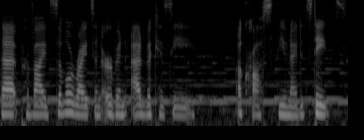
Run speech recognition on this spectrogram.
that provides civil rights and urban advocacy across the United States.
